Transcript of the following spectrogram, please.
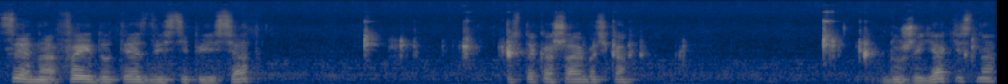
Це на Feido TS250. Ось така шайбочка. Дуже якісна.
